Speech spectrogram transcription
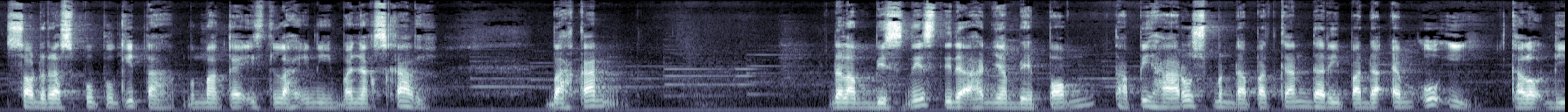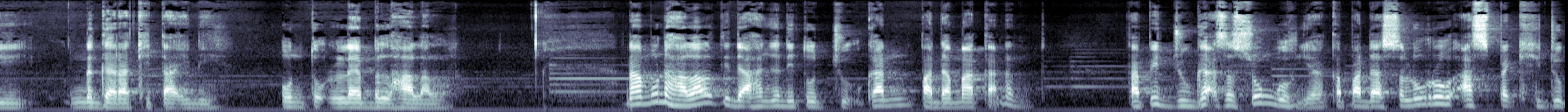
saudara sepupu kita memakai istilah ini banyak sekali. Bahkan dalam bisnis tidak hanya BPOM, tapi harus mendapatkan daripada MUI kalau di negara kita ini untuk label halal. Namun halal tidak hanya ditujukan pada makanan, tapi juga sesungguhnya kepada seluruh aspek hidup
